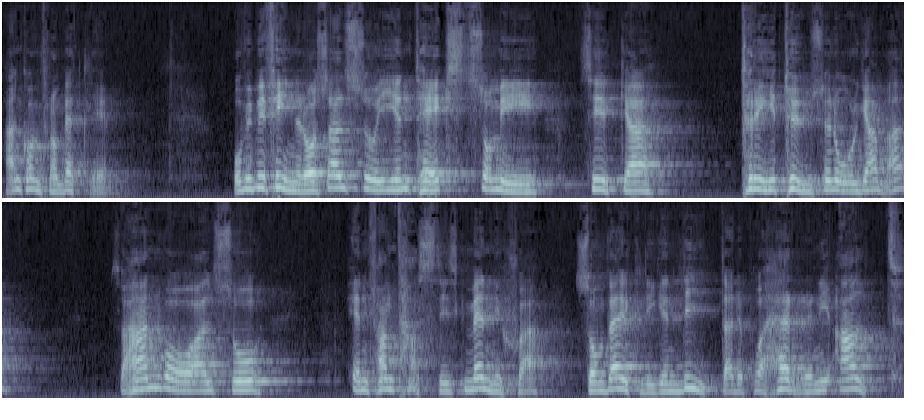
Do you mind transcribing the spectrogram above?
Han kom från Betlehem. Och vi befinner oss alltså i en text som är cirka 3000 år gammal. Så han var alltså en fantastisk människa som verkligen litade på Herren i allt.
